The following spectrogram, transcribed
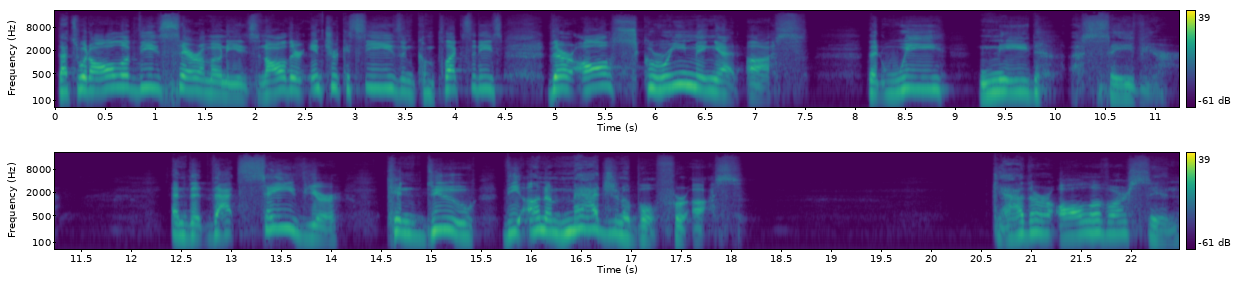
That's what all of these ceremonies and all their intricacies and complexities, they're all screaming at us that we need a savior. And that that savior can do the unimaginable for us. Gather all of our sin,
